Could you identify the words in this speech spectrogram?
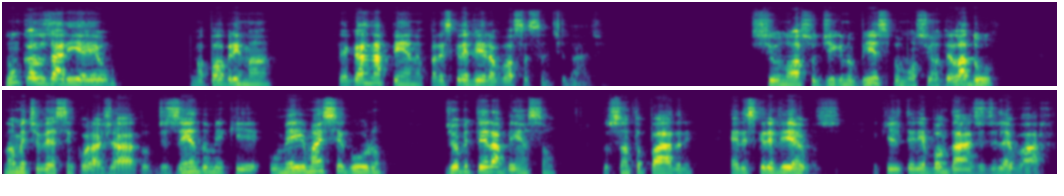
nunca usaria eu, uma pobre irmã, pegar na pena para escrever a vossa santidade. Se o nosso digno bispo, Monsenhor Deladu, não me tivesse encorajado, dizendo-me que o meio mais seguro de obter a bênção do Santo Padre era escrever-vos e que ele teria bondade de levar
